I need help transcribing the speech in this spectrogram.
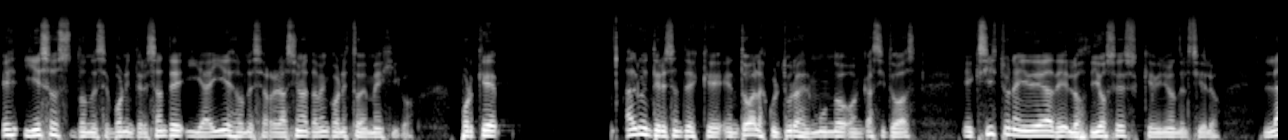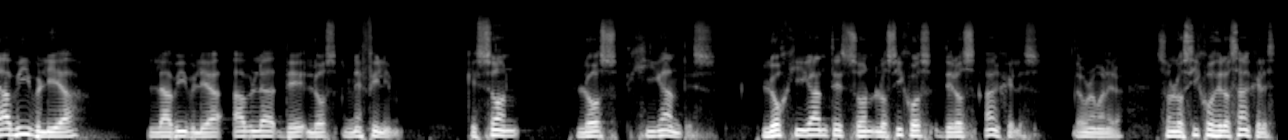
y eso es donde se pone interesante y ahí es donde se relaciona también con esto de México. Porque algo interesante es que en todas las culturas del mundo, o en casi todas, existe una idea de los dioses que vinieron del cielo. La Biblia, la Biblia habla de los Nephilim, que son los gigantes. Los gigantes son los hijos de los ángeles, de alguna manera. Son los hijos de los ángeles.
